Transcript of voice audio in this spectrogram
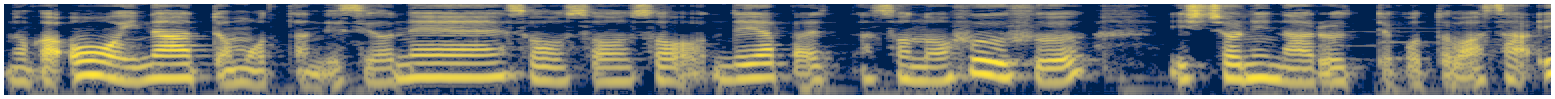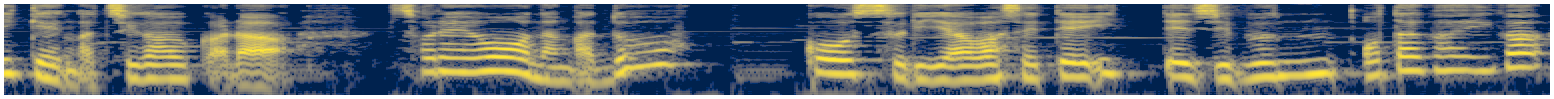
のが多いなって思ったんですよね。そうそうそう。で、やっぱその夫婦一緒になるってことはさ、意見が違うから、それをなんかどうこうすり合わせていって自分、お互いが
